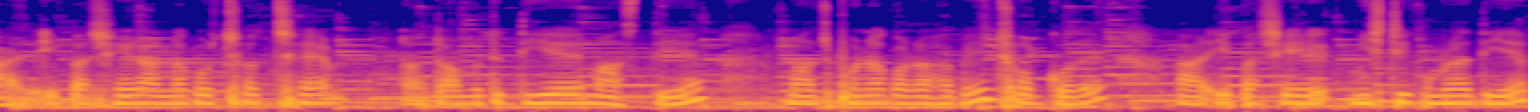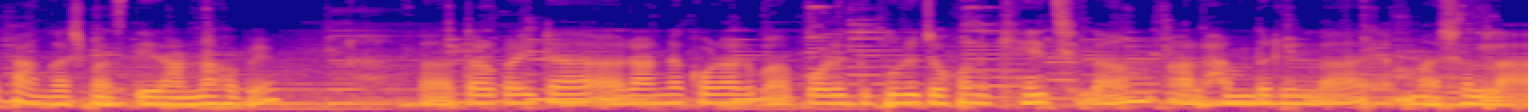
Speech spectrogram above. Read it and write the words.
আর এই পাশে রান্না করছে হচ্ছে টমেটো দিয়ে, মাছ দিয়ে। মাছ ভোনা করা হবে ঝোল করে। আর এই পাশে মিষ্টি কুমড়া দিয়ে পাঙ্গাস মাছ দিয়ে রান্না হবে। তরকারিটা রান্না করার পরে দুপুরে যখন খেয়েছিলাম আলহামদুলিল্লাহ মাসাল্লাহ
